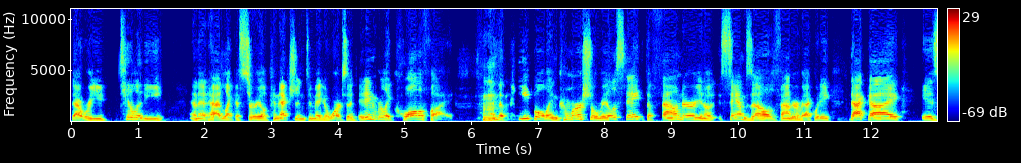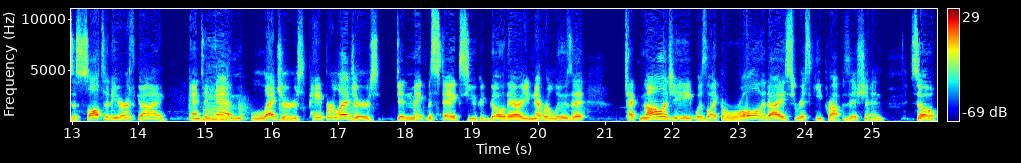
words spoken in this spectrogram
that were utility and that had like a serial connection to make it work so it didn't really qualify hmm. and the people in commercial real estate the founder you know sam zell founder of equity that guy is a salt of the earth guy. And to mm. him, ledgers, paper ledgers, didn't make mistakes. You could go there, you never lose it. Technology was like a roll of the dice, risky proposition. So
